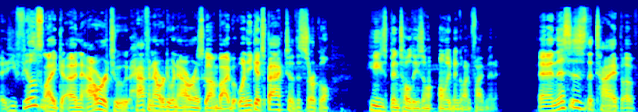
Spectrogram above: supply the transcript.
He feels like an hour to half an hour to an hour has gone by, but when he gets back to the circle, he's been told he's only been gone five minutes. And this is the type of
